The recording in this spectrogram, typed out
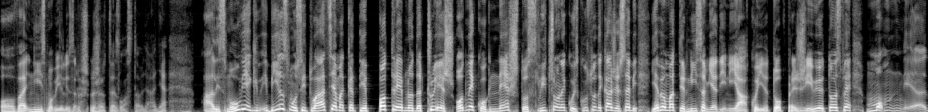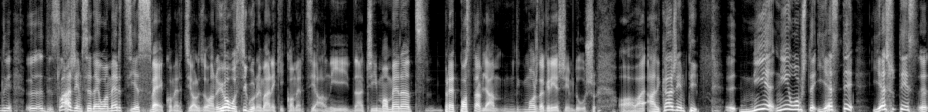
ovaj, nismo bili žrtve zlostavljanja ali smo uvijek bili smo u situacijama kad ti je potrebno da čuješ od nekog nešto slično, neko iskustvo da kažeš sebi jebe mater nisam jedini ja koji je to preživio i to sve. Mo, e, slažem se da je u Americi je sve komercijalizovano i ovo sigurno ima neki komercijalni znači moment pretpostavljam možda griješim dušu. Ovaj ali kažem ti e, nije nije uopšte jeste jesu te, e,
